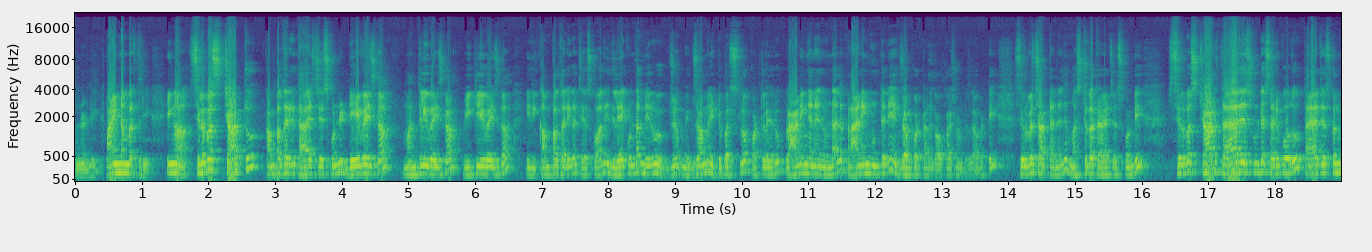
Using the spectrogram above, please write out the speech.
ఉండండి. పాయింట్ నెంబర్ త్రీ ఇంకా సిలబస్ చార్ట్ కంపల్సరీగా తయారు చేసుకోండి. డే వైజ్గా మంత్లీ వైజ్గా వీక్లీ వైజ్గా ఇది కంపల్సరీగా చేసుకోవాలి. ఇది లేకుండా మీరు ఎగ్జామ్ ఎగ్జామ్ ఎట్టి పరిస్థితుల్లో కొట్టలేరు. ప్లానింగ్ అనేది ఉండాలి. ప్లానింగ్ ఉంటేనే ఎగ్జామ్ కొట్టడానికి అవకాశం ఉంటుంది కాబట్టి సిలబస్ చార్ట్ అనేది మస్ట్గా తయారు చేసుకోండి. సిలబస్ చార్ట్ తయారు చేసుకుంటే సరిపోదు. తయారు చేసుకొని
